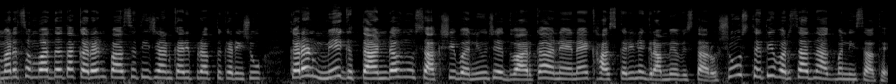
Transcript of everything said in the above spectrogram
અમારા સંવાદદાતા કરણ પાસેથી જાણકારી પ્રાપ્ત કરીશું. કરણ, મેઘ તાંડવનું સાક્ષી બન્યું છે દ્વારકા અને એના ખાસ કરીને ગ્રામ્ય વિસ્તારો. શું સ્થિતિ વરસાદના આગમનની સાથે?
